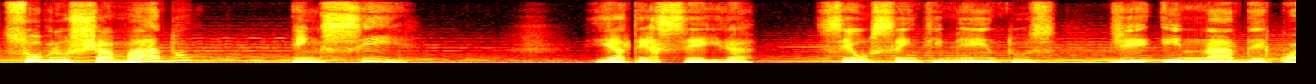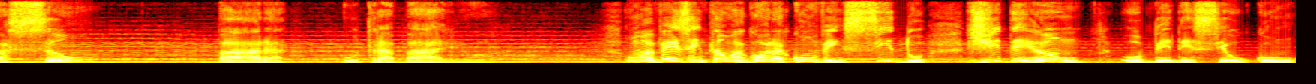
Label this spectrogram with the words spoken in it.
sobre o chamado em si. E a terceira, seus sentimentos de inadequação para o trabalho. Uma vez então, agora convencido, Gideão obedeceu com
